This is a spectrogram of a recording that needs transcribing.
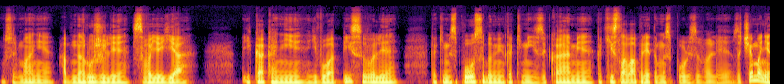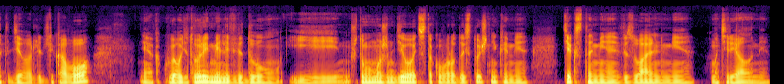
мусульмане обнаружили свое «я», и как они его описывали, какими способами, какими языками, какие слова при этом использовали, зачем они это делали, для кого – какую аудиторию имели в виду, и что мы можем делать с такого рода источниками, текстами, визуальными материалами.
